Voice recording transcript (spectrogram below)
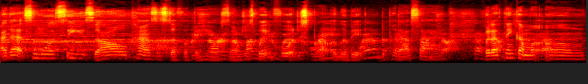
I got some more seeds, all kinds of stuff up in here. So I'm just waiting for it to sprout a little bit to put outside. But I think I'm um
